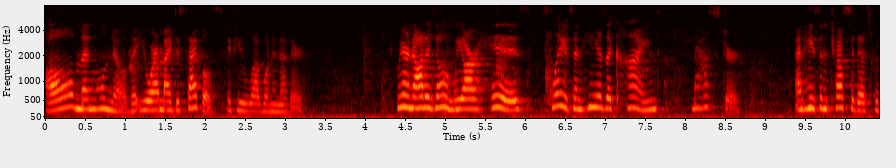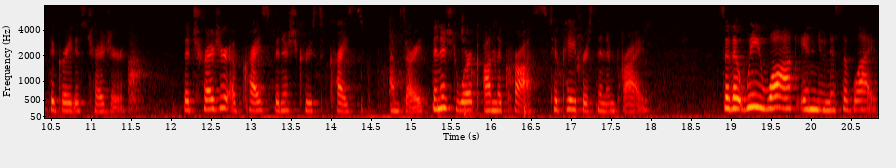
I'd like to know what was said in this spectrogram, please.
all men will know that you are my disciples if you love one another. We are not his own, we are his slaves, and he is a kind master. And he's entrusted us with the greatest treasure the treasure of Christ's finished Christ, I'm sorry, finished work on the cross to pay for sin and pride, so that we walk in newness of life.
